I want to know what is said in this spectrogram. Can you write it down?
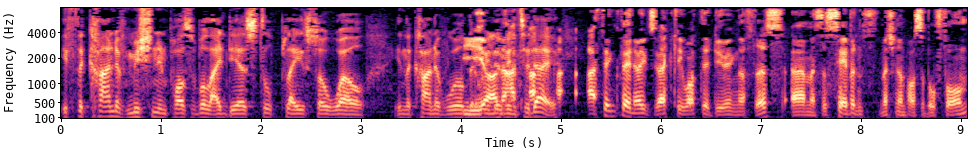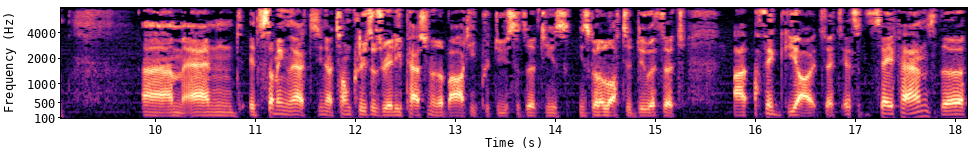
if the kind of Mission Impossible idea still plays so well in the kind of world that yeah, we live in today. I, I, think they know exactly what they're doing with this. Um, it's the seventh Mission Impossible film. Um, and it's something that, you know, Tom Cruise is really passionate about. He produces it. He's, he's got a lot to do with it. I, I think, yeah, it's, it's, it's safe hands. The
